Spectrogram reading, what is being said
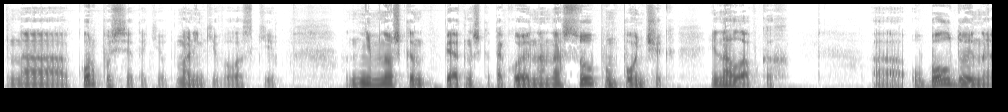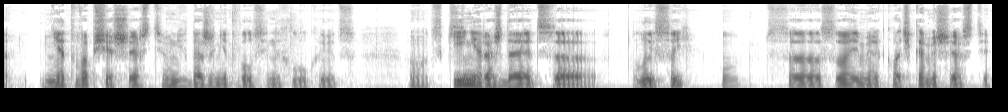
на корпусе, такие вот маленькие волоски, немножко пятнышко такое на носу, пумпончик, и на лапках. А у Болдуина нет вообще шерсти, у них даже нет волосяных луковиц. Вот. Скини рождается лысый, вот, с своими клочками шерсти.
